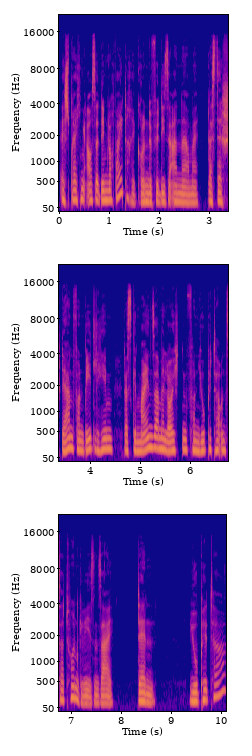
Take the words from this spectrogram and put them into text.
Es sprechen außerdem noch weitere Gründe für diese Annahme, dass der Stern von Bethlehem das gemeinsame Leuchten von Jupiter und Saturn gewesen sei. Denn Jupiter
